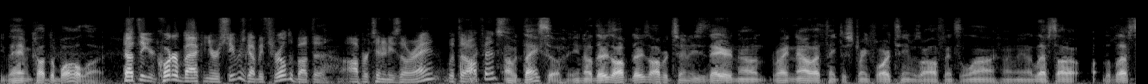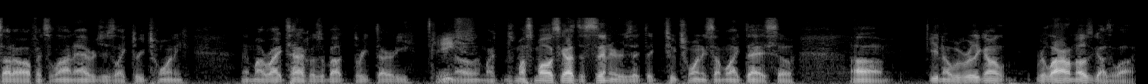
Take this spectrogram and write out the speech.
they haven't caught the ball a lot. I think your quarterback and your receivers got to be thrilled about the opportunities, though, right? With the offense. I would think so. You know, there's there's opportunities there now. Right now, I think the strength of our team is our offensive line. I mean, the left side of, the left side of offensive line averages like 320, and my right tackle is about 330. You know, and my my smallest guy's the center is at like 220, something like that. So, um, you know, we're really going to rely on those guys a lot.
